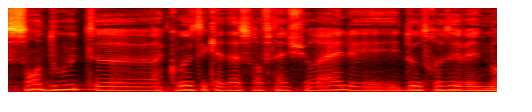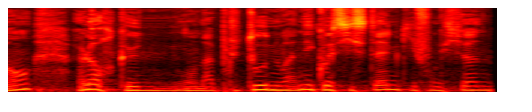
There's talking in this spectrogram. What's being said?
sans doute à cause des catastrophes naturelles et d'autres événements, alors que nous, on a plutôt nous, un écosystème qui fonctionne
